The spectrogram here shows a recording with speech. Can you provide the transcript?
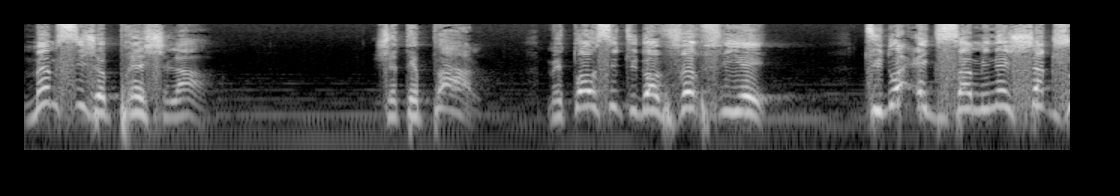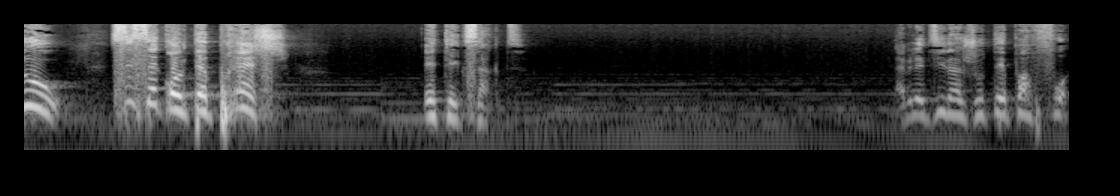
même si je prêche là, je te parle, mais toi aussi tu dois vérifier, tu dois examiner chaque jour si ce qu'on te prêche est exact. La Bible dit n'ajoutez pas foi,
